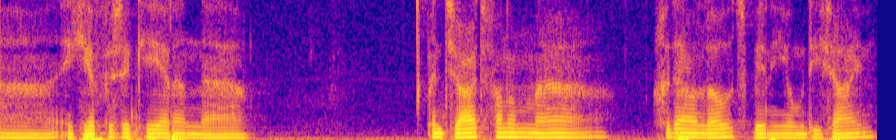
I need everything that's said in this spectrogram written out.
Uh, ik heb eens een keer een, uh, een chart van hem gedownload binnen Human Design.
